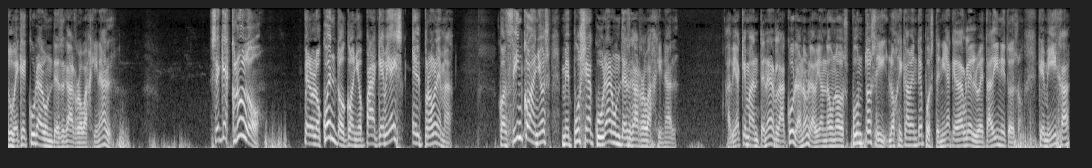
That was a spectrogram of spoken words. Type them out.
tuve que curar un desgarro vaginal. Sé que es crudo, pero lo cuento, coño, para que veáis el problema. Con cinco años me puse a curar un desgarro vaginal. Había que mantener la cura, ¿no? Le habían dado unos puntos y, lógicamente, pues tenía que darle el betadín y todo eso. Que mi hija,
